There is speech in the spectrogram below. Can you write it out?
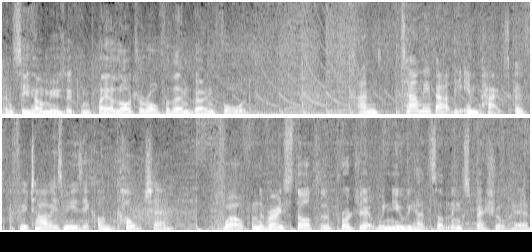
and see how music can play a larger role for them going forward. And tell me about the impact of Fruttare's music on culture. Well, from the very start of the project, we knew we had something special here.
